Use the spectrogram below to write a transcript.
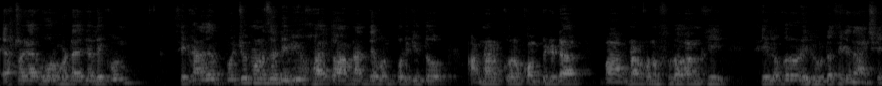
অ্যাস্ট্রোলজার গৌর ভট্টাচার্য লিখুন, সেখানে দেখুন প্রচুর মানুষের রিভিউ হয়তো আপনার দেখুন পরিচিত, আপনার কোনো কম্পিটিটার বা আপনার কোনো শুভাকাঙ্ক্ষী, সেই লোকেরও রিভিউটা সেখানে আছে।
